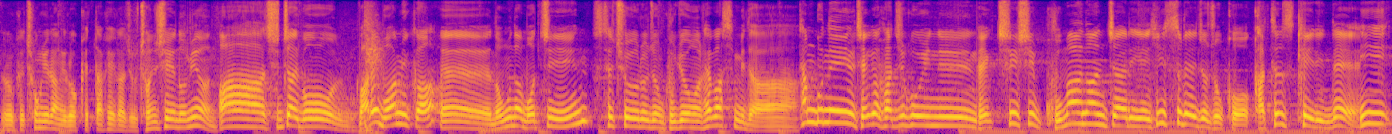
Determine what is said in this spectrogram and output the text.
이렇게 총이랑 이렇게 딱 해가지고 전시해 놓으면 아 진짜 뭐 말해 뭐합니까? 예, 너무나 멋진 statue를 좀 구경을 해봤습니다. 3분의 1 제가 가지고 있는 179만 원짜리의 히스레저 조커 같은 스케일인데 이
